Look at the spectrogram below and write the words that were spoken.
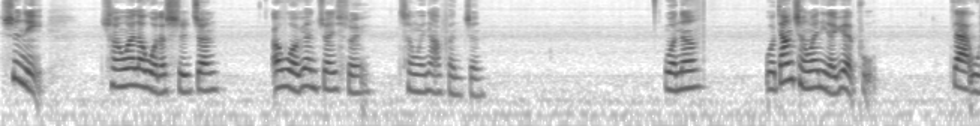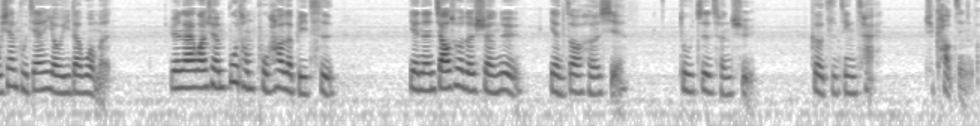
是你成为了我的时针，而我愿追随，成为那分针。我呢？我将成为你的乐谱，在五线谱间友谊的我们，原来完全不同谱号的彼此，也能交错的旋律演奏和谐，独自成曲，各自精彩，却靠近了。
